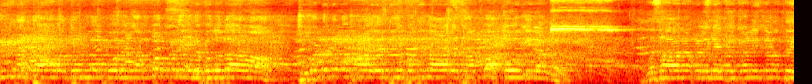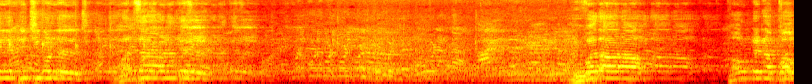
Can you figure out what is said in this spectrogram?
ഈണത്താളത്തുള്ള പോലെ കമ്പക്കളിയുടെ പുതുതാവ ചുവടുകളുമായി പതിനാല് കമ്പക്കോകിലങ്ങൾ അവസാനങ്ങളിലേക്ക് കളിക്കളത്തെ എത്തിച്ചുകൊണ്ട് മത്സരഗണത്തിൽ യുവതാര പൗണ്ടിനൊപ്പം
